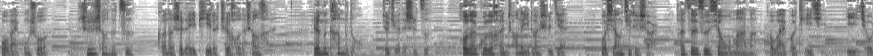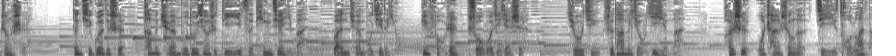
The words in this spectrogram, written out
我外公说，身上的字可能是雷劈了之后的伤痕，人们看不懂就觉得是字。后来过了很长的一段时间，我想起这事儿，还再次向我妈妈和外婆提起，以求证实。但奇怪的是，他们全部都像是第一次听见一般，完全不记得有，并否认说过这件事。究竟是他们有意隐瞒，还是我产生了记忆错乱呢？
